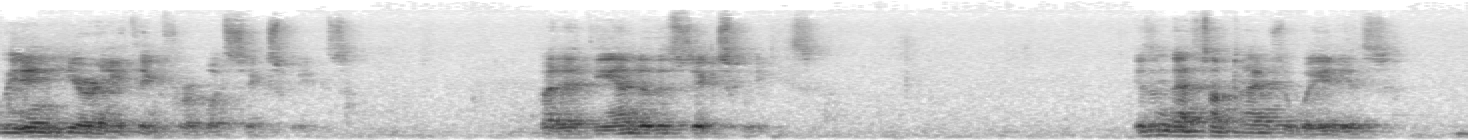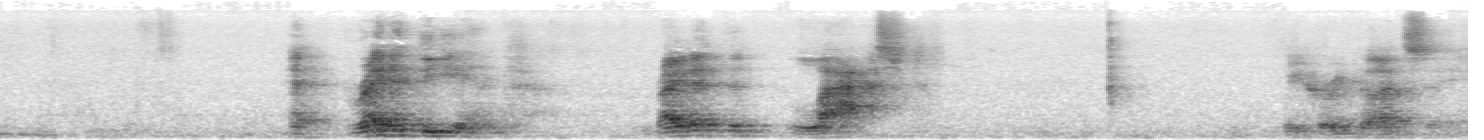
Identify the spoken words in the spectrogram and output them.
We didn't hear anything for about six weeks. But at the end of the six weeks, isn't that sometimes the way it is? At, right at the end, right at the last, we heard God say,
